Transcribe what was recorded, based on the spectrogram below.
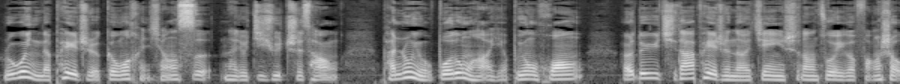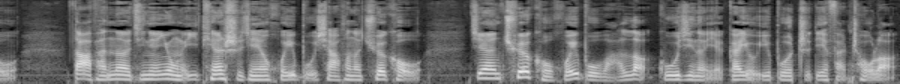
如果你的配置跟我很相似，那就继续持仓。盘中有波动哈，也不用慌。而对于其他配置呢，建议适当做一个防守。大盘呢，今天用了一天时间回补下方的缺口，既然缺口回补完了，估计呢也该有一波止跌反抽了。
